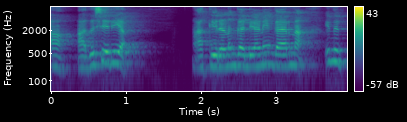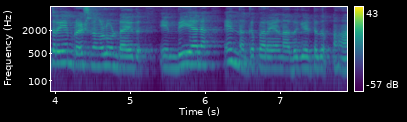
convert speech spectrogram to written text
ആ അത് ശരിയാ. ആ കിരണും കല്യാണിയും കാരണ. ഇന്ന് ഇത്രയും പ്രശ്നങ്ങളും ഉണ്ടായത്. എന്ത് ചെയ്യാനാ? എന്നൊക്കെ പറയണം അത് കേട്ടതും. ആ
